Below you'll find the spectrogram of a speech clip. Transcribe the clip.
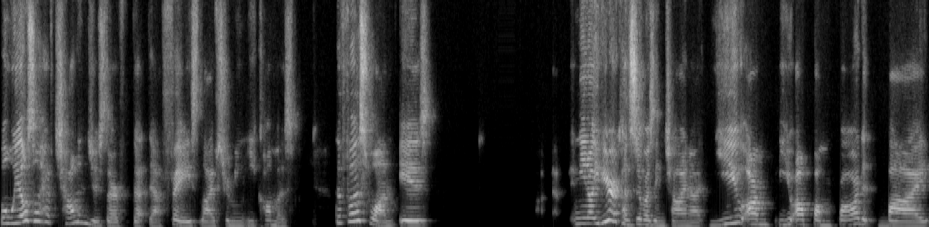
but we also have challenges that, that, that face live streaming e-commerce The first one is, you know, if you're consumers in China, you are you are bombarded by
